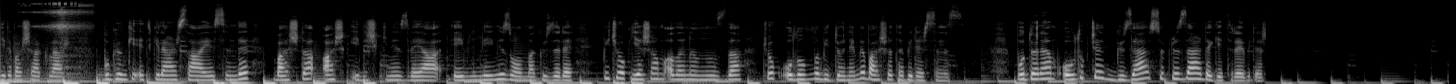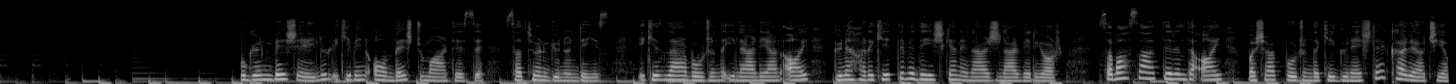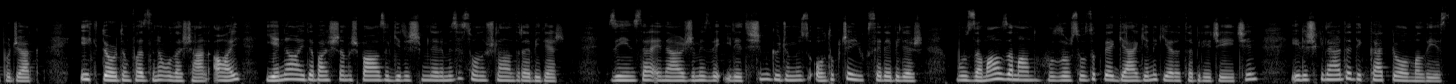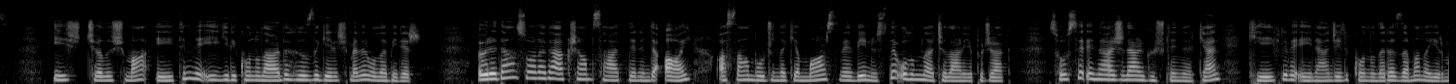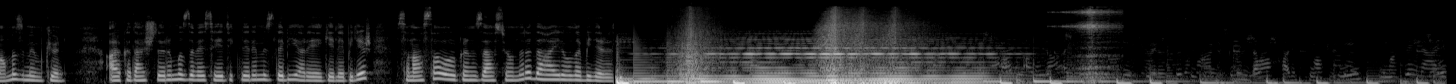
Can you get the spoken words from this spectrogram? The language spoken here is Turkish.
sevgili Başaklar. Bugünkü etkiler sayesinde başta aşk ilişkiniz veya evliliğiniz olmak üzere birçok yaşam alanınızda çok olumlu bir dönemi başlatabilirsiniz. Bu dönem oldukça güzel sürprizler de getirebilir. Bugün 5 Eylül 2015 Cumartesi, Satürn günündeyiz. İkizler Burcu'nda ilerleyen ay güne hareketli ve değişken enerjiler veriyor. Sabah saatlerinde ay Başak Burcu'ndaki güneşle kare açı yapacak. İlk dördün fazına ulaşan ay yeni ayda başlamış bazı girişimlerimizi sonuçlandırabilir. Zihinsel enerjimiz ve iletişim gücümüz oldukça yükselebilir. Bu zaman zaman huzursuzluk ve gerginlik yaratabileceği için ilişkilerde dikkatli olmalıyız. İş, çalışma, eğitimle ilgili konularda hızlı gelişmeler olabilir. Öğleden sonra ve akşam saatlerinde Ay, Aslan Burcu'ndaki Mars ve Venüs'te olumlu açılar yapacak. Sosyal enerjiler güçlenirken keyifli ve eğlenceli konulara zaman ayırmamız mümkün. Arkadaşlarımızla ve sevdiklerimizle bir araya gelebilir, sanatsal organizasyonlara dahil olabiliriz.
